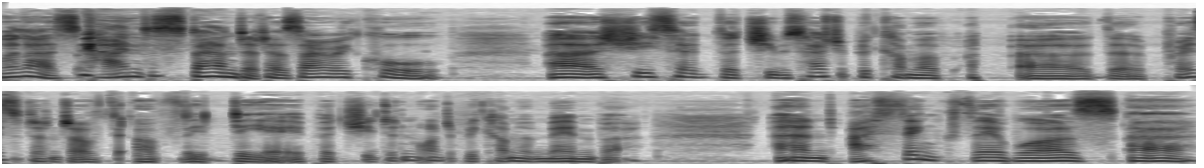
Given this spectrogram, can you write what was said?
Well, as I understand it, as I recall, uh, she said that she was had to become a, uh, the president of the, of the DA, but she didn't want to become a member. And I think there was uh,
